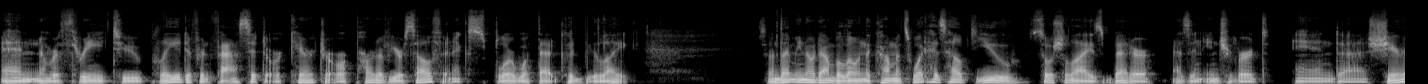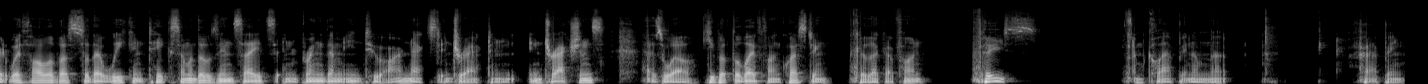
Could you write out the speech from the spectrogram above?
And number three, to play a different facet or character or part of yourself and explore what that could be like. So let me know down below in the comments what has helped you socialize better as an introvert and uh, share it with all of us so that we can take some of those insights and bring them into our next interact and interactions as well. Keep up the lifelong questing. Good luck, have fun. Peace. I'm clapping, I'm not fapping.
